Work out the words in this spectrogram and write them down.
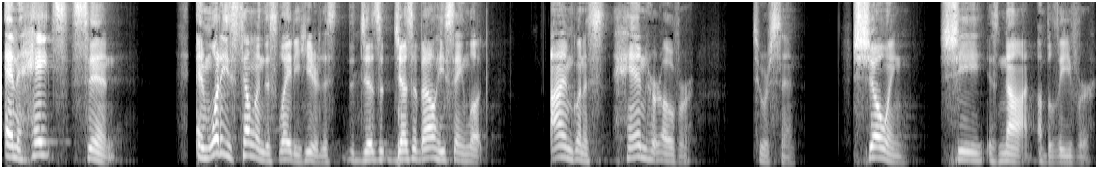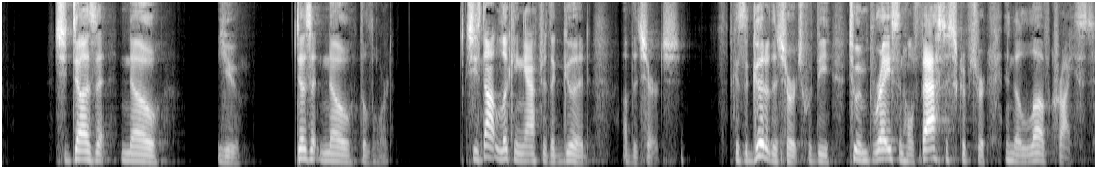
and hates sin. And what he's telling this lady here, this Jezebel, he's saying, Look, I'm going to hand her over to her sin, showing she is not a believer. She doesn't know you, doesn't know the Lord. She's not looking after the good of the church. Because the good of the church would be to embrace and hold fast to Scripture and to love Christ.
